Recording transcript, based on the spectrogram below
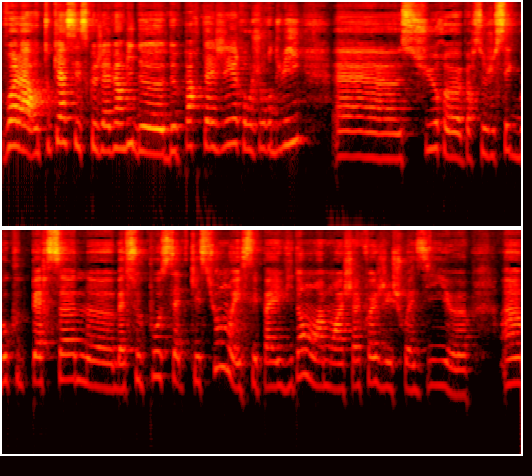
Voilà, en tout cas, c'est ce que j'avais envie de, partager aujourd'hui euh, sur euh, parce que je sais que beaucoup de personnes euh, bah, se posent cette question et c'est pas évident. Hein. Moi, à chaque fois j'ai choisi un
